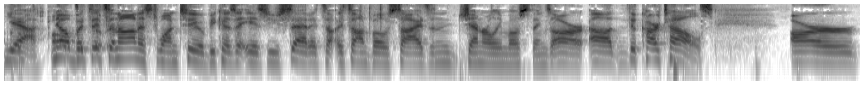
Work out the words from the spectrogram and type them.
Yeah, no, but it's an honest one too, because as you said, it's it's on both sides, and generally most things are. Uh, the cartels are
